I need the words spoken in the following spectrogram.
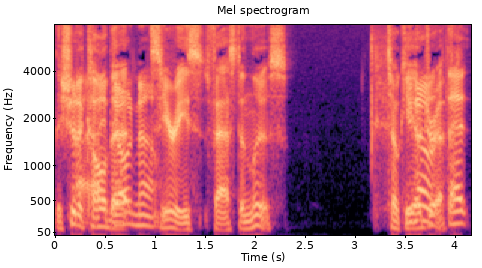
They should have I called don't know. that series Fast and Loose. Tokyo you know, Drift. That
